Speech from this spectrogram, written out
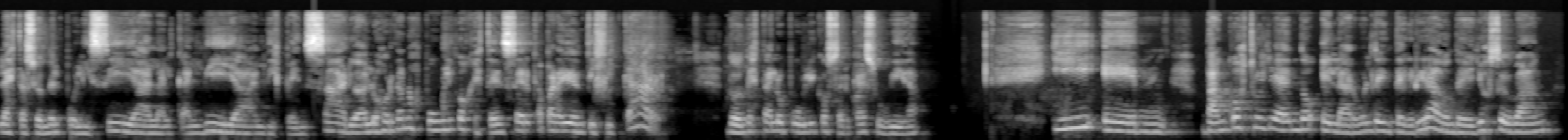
la estación del policía, a la alcaldía, al dispensario, a los órganos públicos que estén cerca para identificar dónde está lo público cerca de su vida. Y em, van construyendo el árbol de integridad, donde ellos se van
